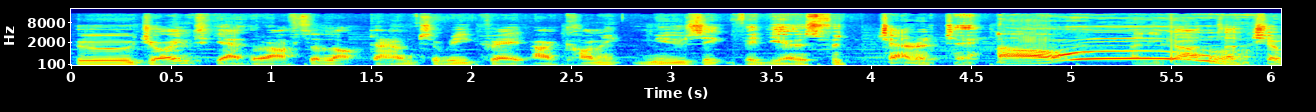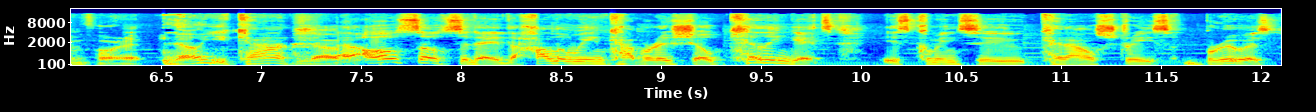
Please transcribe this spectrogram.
who joined together after lockdown to recreate iconic music videos for charity. Oh, And you can't touch them for it. No, you can't. No. Uh, also today, the Halloween cabaret show Killing It is coming to Canal Street's Brewers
